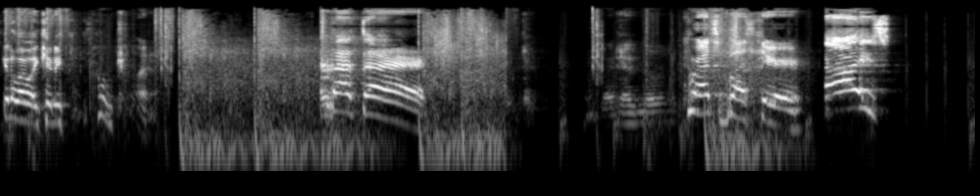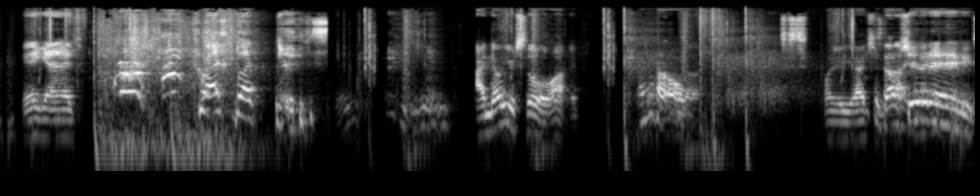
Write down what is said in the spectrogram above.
Get away, my kitty. Oh god. Buster! I have no. Crustbuster. Guys! Hey guys. Crustbuster. I know you're still alive. Oh. You actually Stop died. shooting!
